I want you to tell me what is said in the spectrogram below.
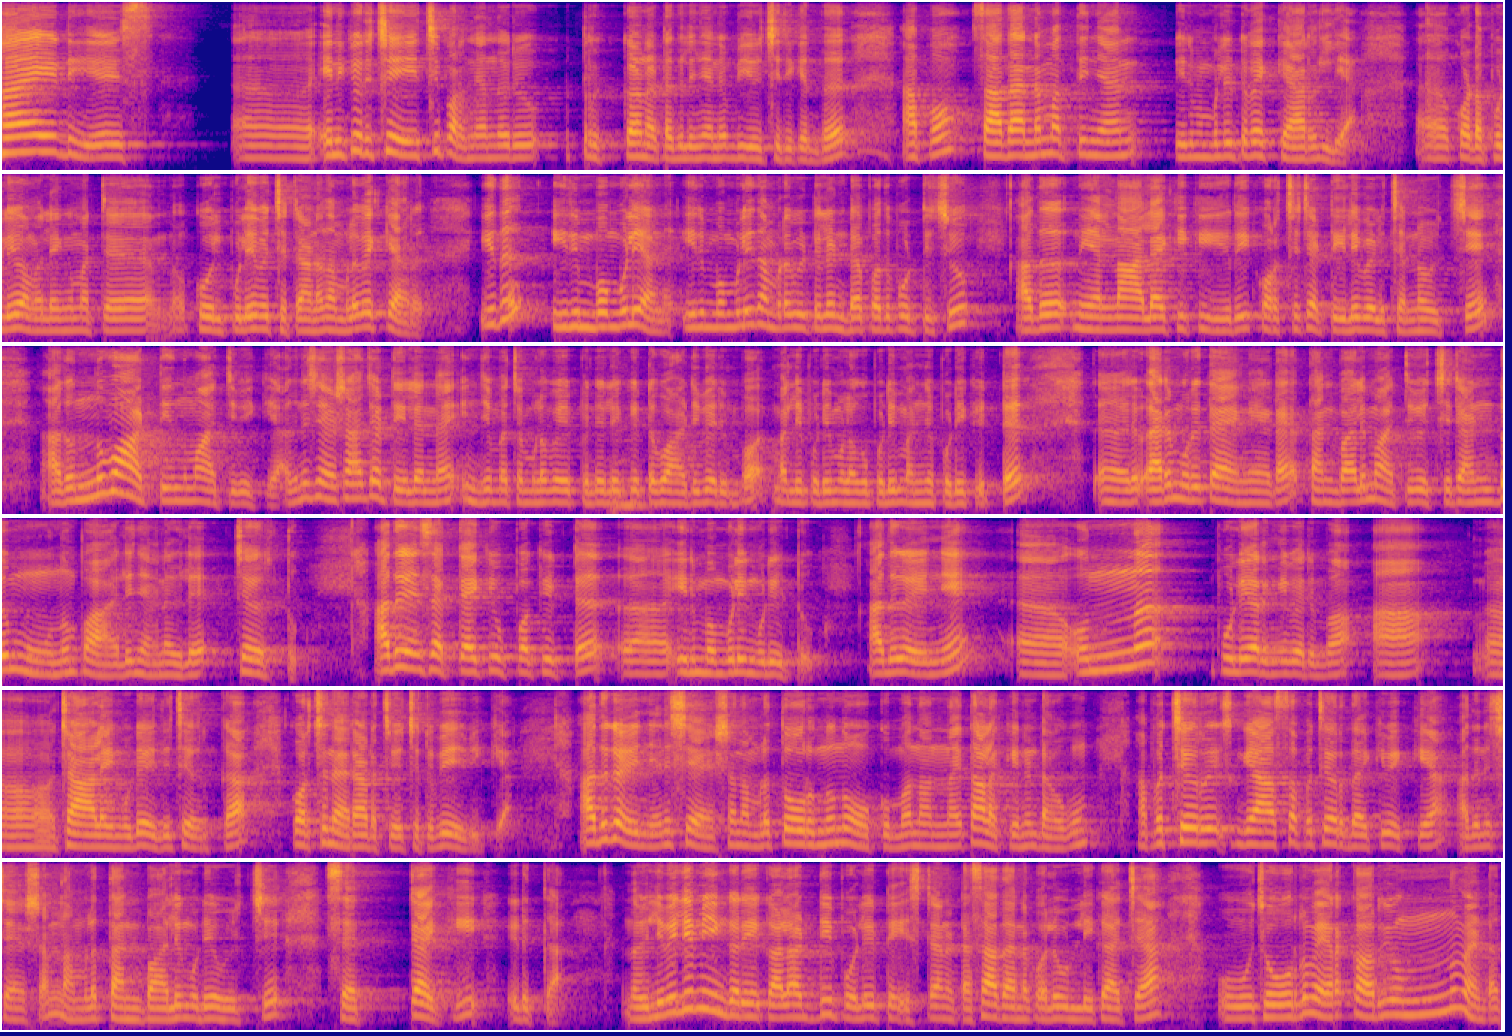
Hi dears എനിക്കൊരു ചേച്ചി പറഞ്ഞു തന്നൊരു ട്രിക്കാണ് കേട്ടോ ഇതിൽ ഞാൻ ഉപയോഗിച്ചിരിക്കുന്നത്. അപ്പോൾ സാധാരണ മത്തി ഞാൻ ഇരുമ്പുളിയിട്ട് വെക്കാറില്ല. കുടപ്പുളിയോ അല്ലെങ്കിൽ മറ്റേ കോൽപ്പുളിയോ വെച്ചിട്ടാണ് നമ്മൾ വെക്കാറ്. ഇത് ഇരുമ്പുളിയാണ് ഇരുമ്പുളി നമ്മുടെ വീട്ടിലുണ്ട്. അപ്പോൾ അത് പൊട്ടിച്ചു. അത് നാലാക്കി കീറി കുറച്ച് ചട്ടിയിൽ വെളിച്ചെണ്ണ ഒഴിച്ച് അതൊന്ന് വാട്ടി ഒന്ന് മാറ്റി വെക്കുക. അതിന് ശേഷം ആ ചട്ടിയിൽ തന്നെ ഇഞ്ചിയും പച്ചമുളക് വേപ്പിന്റെ ഇട്ട് വാടി വരുമ്പോൾ മല്ലിപ്പൊടി മുളക് പൊടി മഞ്ഞപ്പൊടി ഇട്ട് അരമുറി തേങ്ങയുടെ തൻപാൽ മാറ്റി വെച്ച് രണ്ടും മൂന്നും പാൽ ഞാനതിൽ ചേർത്തു. അത് കഴിഞ്ഞ് സെറ്റാക്കി ഉപ്പൊക്കെ ഇട്ട് ഏഹ്, ഇരുമ്പുളിയും കൂടി ഇട്ടു. അത് കഴിഞ്ഞ് ഒന്ന് പുളി ഇറങ്ങി വരുമ്പോൾ ആ ചാളയും കൂടി അതിൽ ചേർക്കുക. കുറച്ച് നേരം അടച്ചു വെച്ചിട്ട് വേവിക്കുക. അത് കഴിഞ്ഞതിന് ശേഷം നമ്മൾ തുറന്ന് നോക്കുമ്പോൾ നന്നായി തിളക്കിനുണ്ടാവും അപ്പോൾ ചെറു ഗ്യാസ് അപ്പോൾ ചെറുതാക്കി വെക്കുക. അതിന് ശേഷം നമ്മൾ തൻപാലും കൂടി ഒഴിച്ച് സെറ്റാക്കി എടുക്കുക. വലിയ വലിയ മീൻകറിയേക്കാൾ അടിപൊളി ടേസ്റ്റാണ് കേട്ടോ സാധാരണ പോലെ ഉള്ളി കാച്ച. ചോറിന് വേറെ കറിയൊന്നും വേണ്ട.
